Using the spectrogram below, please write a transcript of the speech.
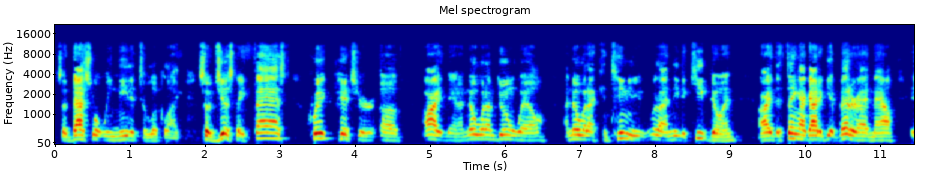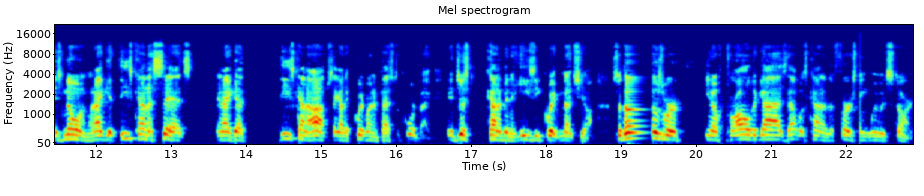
So that's what we need it to look like. So just a fast, quick picture of, all right, then I know what I'm doing well. I know what I continue, what I need to keep doing. All right, the thing I got to get better at now is knowing when I get these kind of sets and I got these kind of ops, I got to quit running past the quarterback. It just kind of in an easy, quick nutshell. So those were you know, for all the guys, that was kind of the first thing we would start.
